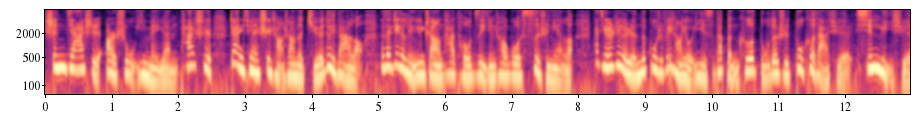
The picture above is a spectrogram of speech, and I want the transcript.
身家是二十五亿美元。他是债券市场上的绝对大佬。那在这个领域上，他投资已经超过四十年了。他其实这个人的故事非常有意思。他本科读的是杜克大学心理学，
